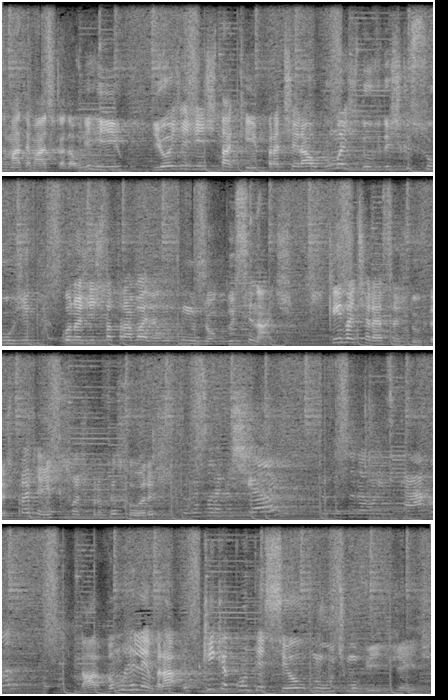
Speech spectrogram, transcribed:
e Matemática da Unirio e hoje a gente está aqui para tirar algumas dúvidas que surgem quando a gente está trabalhando com o jogo dos sinais. Quem vai tirar essas dúvidas para a gente são as professoras. Professora Cristiane, professora Luiz Carla. Tá, vamos relembrar o que, que aconteceu no último vídeo, gente.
